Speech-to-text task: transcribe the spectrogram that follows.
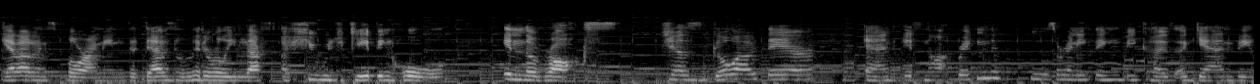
get out and explore. I mean, the devs literally left a huge gaping hole in the rocks. Just go out there, and it's not breaking the rules or anything because, again, they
